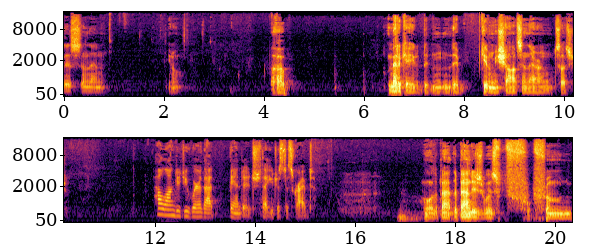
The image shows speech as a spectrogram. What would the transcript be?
this, and then, you know, uh, medicated. They- They've given me shots in there and such. How long did you wear that bandage that you just described? Well, the, ba- the bandage was f- from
